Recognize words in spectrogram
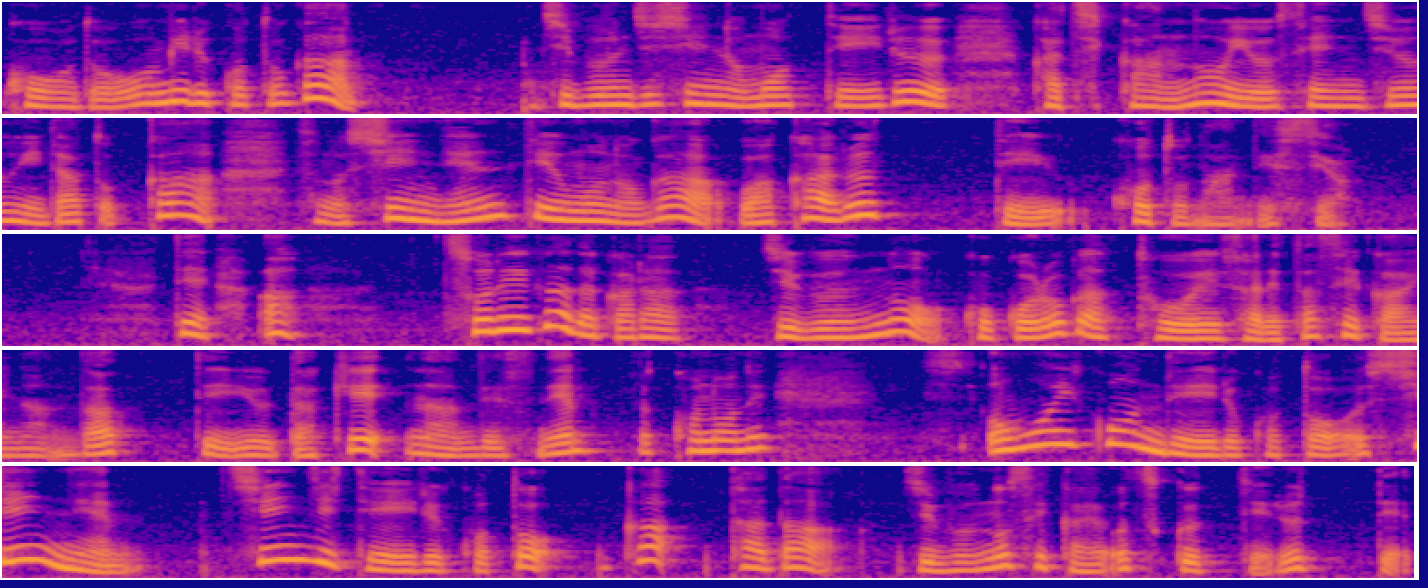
行動を見ることが自分自身の持っている価値観の優先順位だとかその信念っていうものが分かるっていうことなんですよ。であそれがだから自分の心が投影された世界なんだっていうだけなんですね。このね思い込んでいること信念信じていることがただ自分の世界を作ってるって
